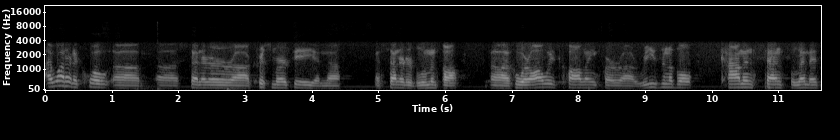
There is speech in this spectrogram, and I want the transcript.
I wanted to quote uh, uh, Senator uh, Chris Murphy and, uh, and Senator Blumenthal, uh, who are always calling for uh, reasonable, common sense limits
